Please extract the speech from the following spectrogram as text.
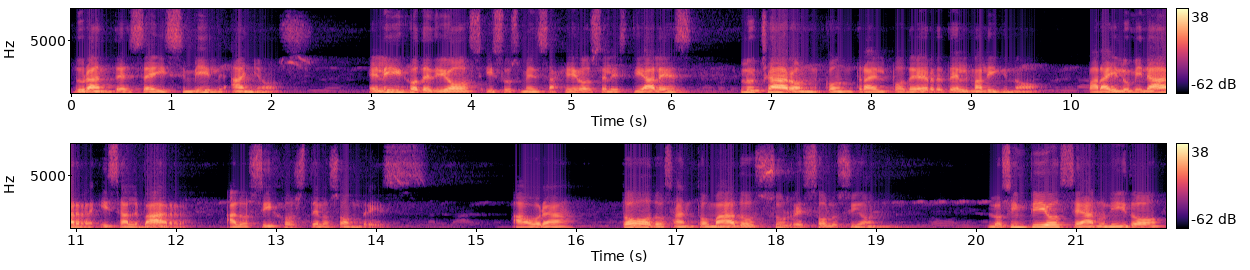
durante seis mil años. El Hijo de Dios y sus mensajeros celestiales lucharon contra el poder del maligno para iluminar y salvar a los hijos de los hombres. Ahora todos han tomado su resolución. Los impíos se han unido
